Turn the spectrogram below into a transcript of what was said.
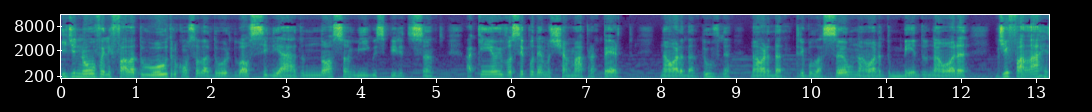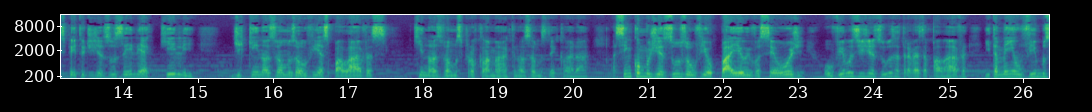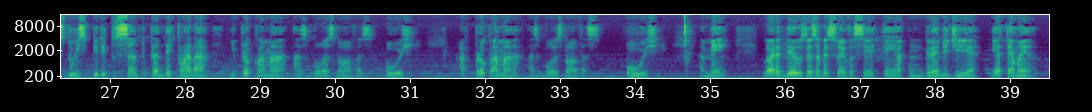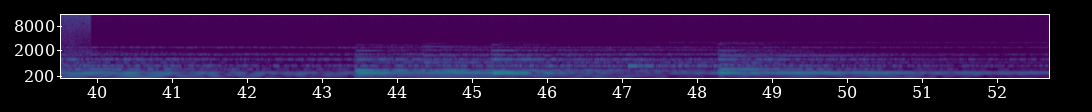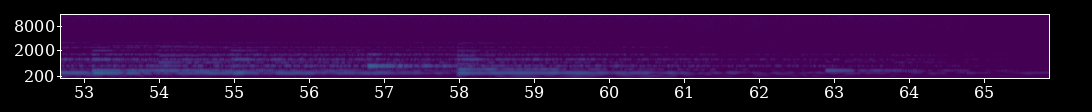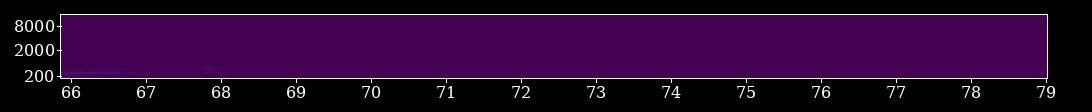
E de novo ele fala do outro consolador, do auxiliar, do nosso amigo Espírito Santo, a quem eu e você podemos chamar para perto na hora da dúvida, na hora da tribulação, na hora do medo, na hora de falar a respeito de Jesus. Ele é aquele de quem nós vamos ouvir as palavras que nós vamos proclamar, que nós vamos declarar. Assim como Jesus ouvia o Pai, eu e você hoje, ouvimos de Jesus através da palavra e também ouvimos do Espírito Santo para declarar e proclamar as boas novas hoje. A proclamar as boas novas hoje. Amém? Glória a Deus, Deus abençoe você, tenha um grande dia e até amanhã.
